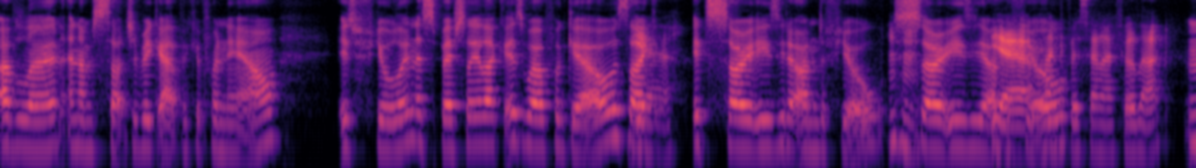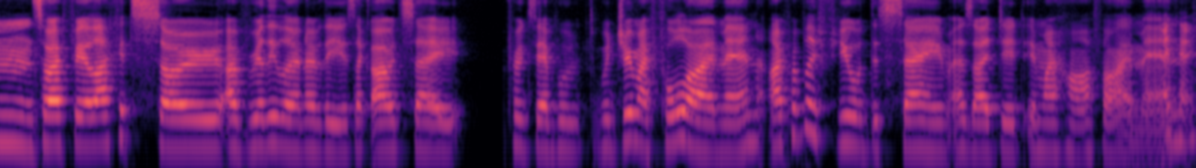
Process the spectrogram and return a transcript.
I've learned and I'm such a big advocate for now is fueling, especially like as well for girls. Like yeah, it's so easy to underfuel. Mhm. So easy to yeah, underfuel. hundred percent. I feel that. Mm, so I feel like it's so I've really learned over the years. Like I would say, for example, when during my full Ironman, I probably fueled the same as I did in my half Ironman. Okay.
